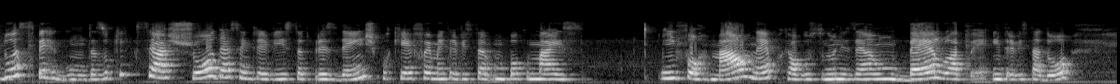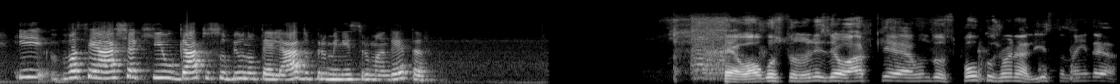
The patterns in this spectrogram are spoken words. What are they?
duas perguntas. O que, que você achou dessa entrevista do presidente? Porque foi uma entrevista um pouco mais informal, né? Porque Augusto Nunes é um belo entrevistador. E você acha que o gato subiu no telhado para o ministro Mandetta? É, o Augusto Nunes eu acho que é um dos poucos jornalistas ainda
